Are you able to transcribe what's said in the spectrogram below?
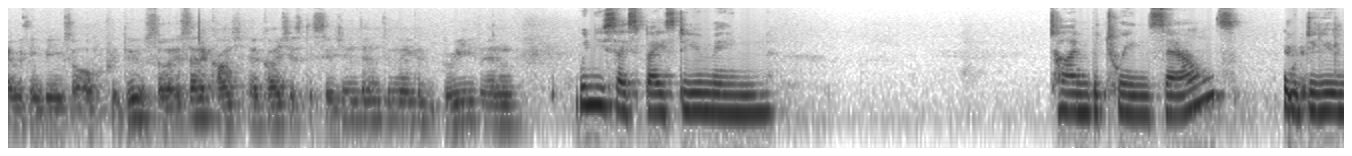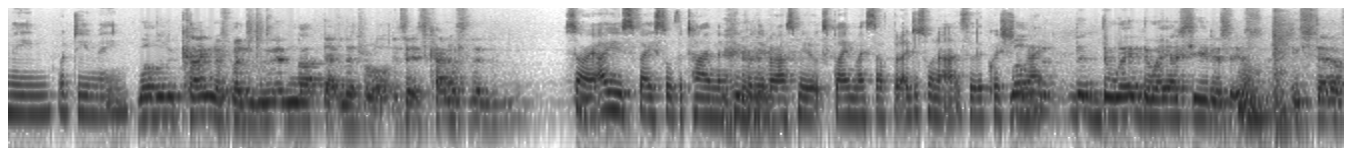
everything being so overproduced. So is that a, con- a conscious decision then to make it breathe and? When you say space, do you mean time between sounds? Or do you mean, what do you mean? Well, kind of, but not that literal. It's, it's kind of the, Sorry, I use space all the time, and people never ask me to explain myself. But I just want to answer the question well, right. The, the, way the way I see it is, is instead of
